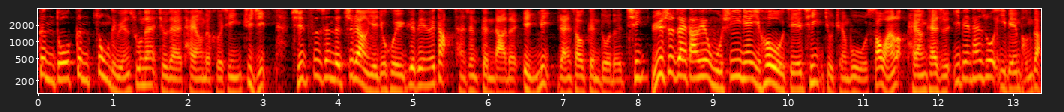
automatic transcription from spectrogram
更多更重的元素呢就在太阳的核心聚集，其自身的质量也就会越变越大，产生更大的引力，燃烧更多的氢。于是，在大约五十亿年以后，这些氢就全部烧完了，太阳开始一边坍缩，一边膨胀，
